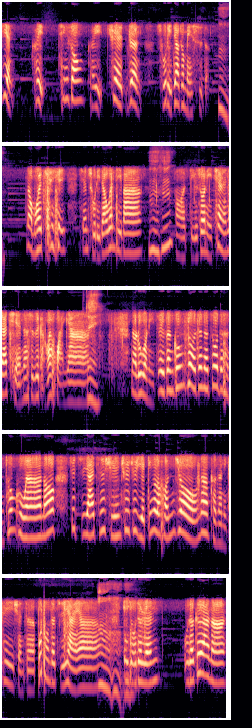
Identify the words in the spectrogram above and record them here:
见可以轻松可以确认处理掉就没事的，嗯，那我们会建议先处理掉问题吧。嗯哼，哦、呃，比如说你欠人家钱，那是不是赶快还呀？对。那如果你这份工作真的做得很痛苦啊，然后去职涯咨询，去去也盯了很久，那可能你可以选择不同的职涯呀。嗯嗯。诶，有的人，我的个案呢、啊，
